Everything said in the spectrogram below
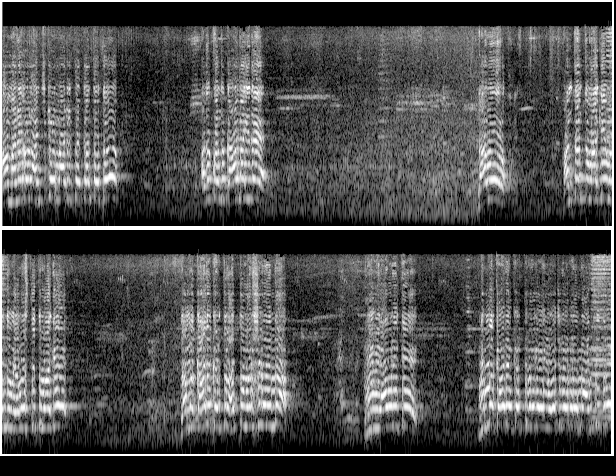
ಆ ಮನೆಗಳು ಹಂಚಿಕೆ ಮಾಡಿರ್ತಕ್ಕಂಥದ್ದು ಅದಕ್ಕೊಂದು ಕಾರಣ ಇದೆ. ನಾವು ಹಂತವಾಗಿ ಒಂದು ವ್ಯವಸ್ಥಿತವಾಗಿ ನಮ್ಮ ಕಾರ್ಯಕರ್ತರು ಹತ್ತು ವರ್ಷಗಳಿಂದ ನೀವು ಯಾವ ರೀತಿ ನಿಮ್ಮ ಕಾರ್ಯಕರ್ತರಿಗೆ ಯೋಜನೆಗಳನ್ನು ಹಂಚಿದ್ರೆ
